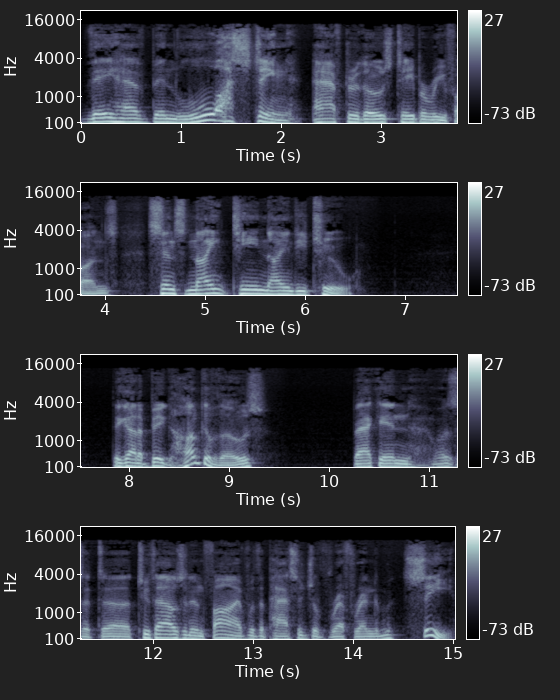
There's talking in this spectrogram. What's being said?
they have been lusting after those Tabor refunds since 1992. They got a big hunk of those back in was it uh, 2005 with the passage of referendum C.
